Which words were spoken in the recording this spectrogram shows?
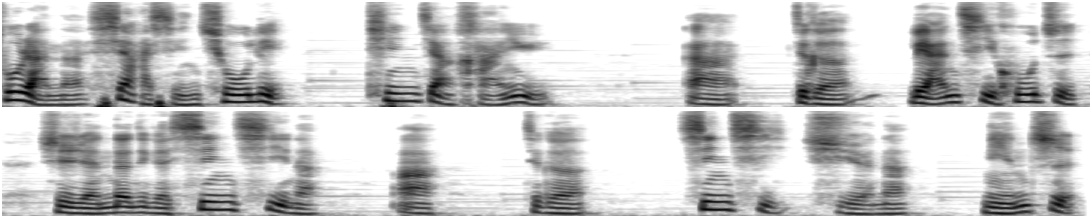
突然呢夏行秋烈，天降寒雨，啊，这个凉气忽至。使人的这个心气呢，啊，这个心气血呢凝滞，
